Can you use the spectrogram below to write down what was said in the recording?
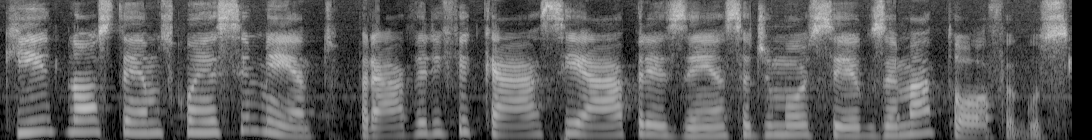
que nós temos conhecimento para verificar se há a presença de morcegos hematófagos.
